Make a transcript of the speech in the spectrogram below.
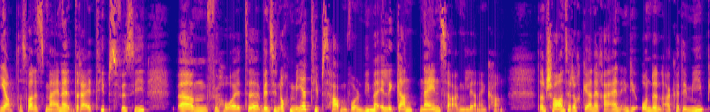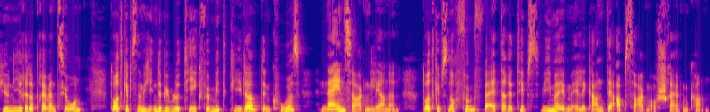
Ja, das waren jetzt meine drei Tipps für Sie ähm, für heute. Wenn Sie noch mehr Tipps haben wollen, wie man elegant Nein sagen lernen kann, dann schauen Sie doch gerne rein in die Online-Akademie Pioniere der Prävention. Dort gibt es nämlich in der Bibliothek für Mitglieder den Kurs Nein sagen lernen. Dort gibt's noch fünf weitere Tipps, wie man eben elegante Absagen auch schreiben kann.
